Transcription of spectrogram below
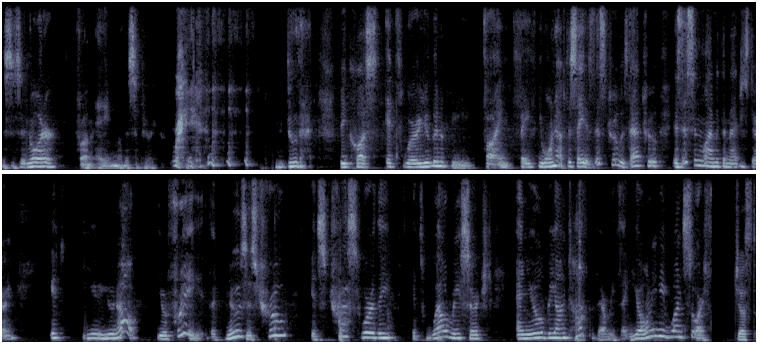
This is an order from a Mother Superior. Right. you do that because it's where you're going to be. Find faith. You won't have to say is this true? Is that true? Is this in line with the magisterium? It you you know you're free. The news is true. It's trustworthy. It's well researched and you'll be on top of everything. You only need one source. Just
